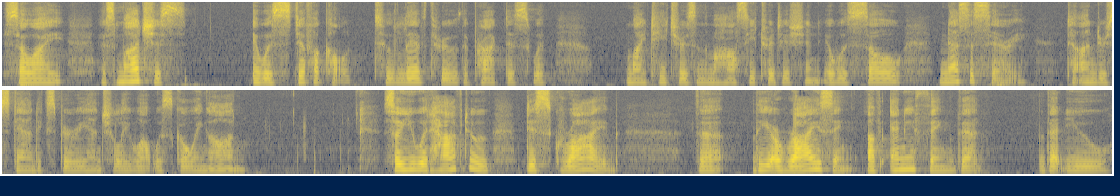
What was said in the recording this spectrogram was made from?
So I, as much as it was difficult to live through the practice with my teachers in the Mahasi tradition, it was so necessary to understand experientially what was going on. So you would have to describe the, the arising of anything that, that you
